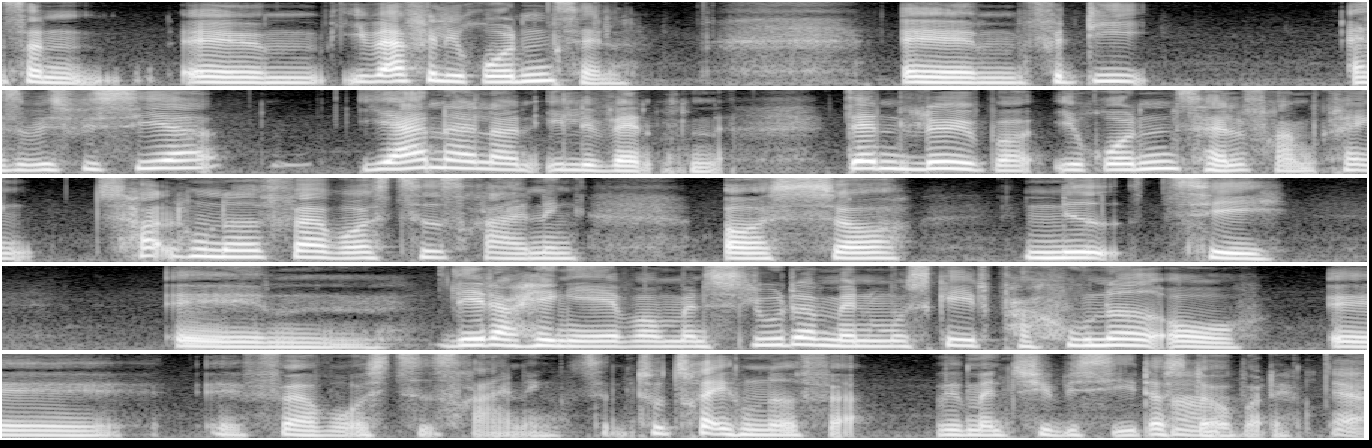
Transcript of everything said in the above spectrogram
Sådan, øhm, I hvert fald i rundetal. Øhm, fordi, altså hvis vi siger, jernalderen i Levanten, den løber i rundetal fra omkring 1200 før vores tidsregning, og så ned til, øhm, lidt afhængig af, hvor man slutter, men måske et par hundrede år øh, øh før vores tidsregning. Så 200-300 før vil man typisk sige, der mm. stopper det. Ja.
